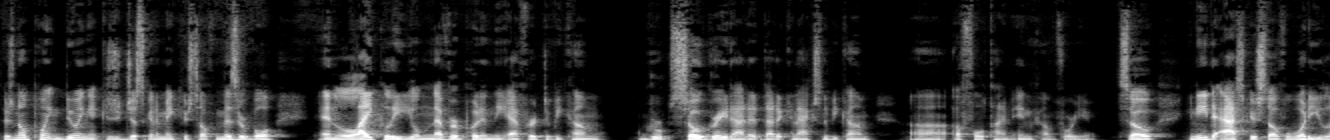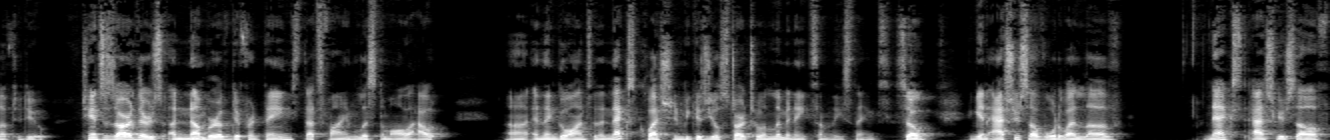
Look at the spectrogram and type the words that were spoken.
there's no point in doing it because you're just going to make yourself miserable and likely you'll never put in the effort to become gr- so great at it that it can actually become uh, a full-time income for you. So you need to ask yourself, what do you love to do? Chances are there's a number of different things. That's fine. List them all out. Uh, and then go on to the next question because you'll start to eliminate some of these things. So Again, ask yourself, what do I love? Next, ask yourself,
